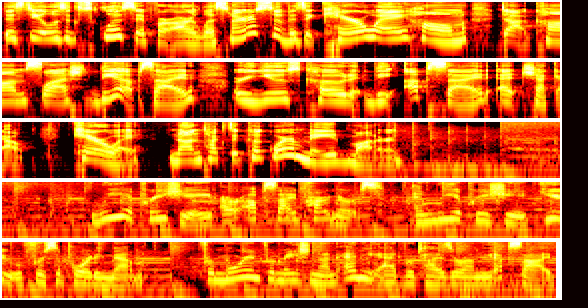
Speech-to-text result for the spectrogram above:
This deal is exclusive for our listeners, so visit carawayhome.com slash the upside or use code the upside at checkout. Caraway, non-toxic cookware made modern. We appreciate our upside partners, and we appreciate you for supporting them. For more information on any advertiser on the upside,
